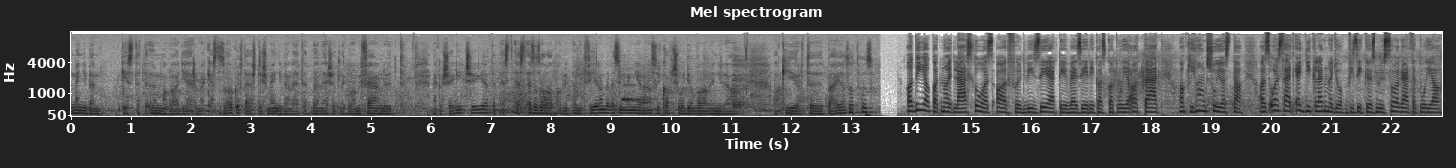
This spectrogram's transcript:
mennyiben készítette önmaga a gyermek ezt az alkotást, és mennyiben lehetett benne esetleg valami felnőttnek a segítsége. Tehát ezt, ezt, ez az alap, amit, amit figyelembe veszünk, meg nyilván az, hogy kapcsolódjon valamennyire a, a kiírt pályázathoz. A díjakat Nagy László, az Alföldvíz ZRT vezérigazgatója adta át, aki hangsúlyozta, az ország egyik legnagyobb víziközmű szolgáltatója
